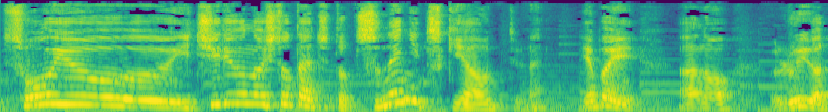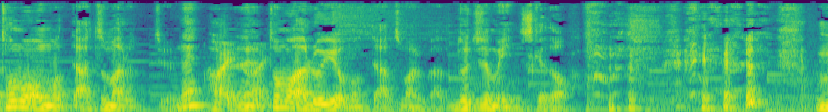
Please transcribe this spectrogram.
そういう一流の人たちと常に付き合うっていうね。やっぱり、あの、類は友を持って集まるっていうね。はいはいね友は類を持って集まるから、どっちでもいいんですけど。うん、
